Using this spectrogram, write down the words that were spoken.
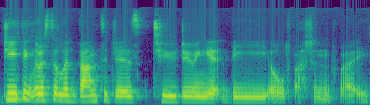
Do you think there are still advantages to doing it the old-fashioned way?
